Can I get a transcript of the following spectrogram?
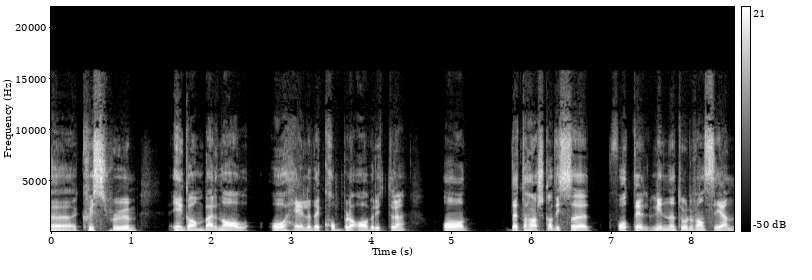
uh, Chris Froome, Egan Bernal og hele det koblet av ryttere. Og dette her skal disse få til, vinne Tour de France igjen,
